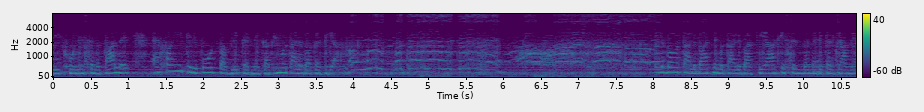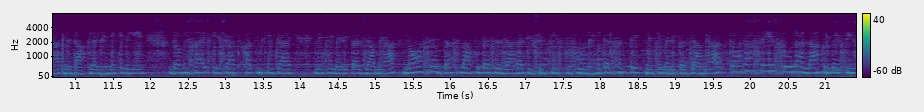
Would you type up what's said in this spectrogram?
लीक होने से मुतालिक एफ़ आई ए की रिपोर्ट पब्लिक करने का भी मुतालबा कर दिया। तलबा और तालिबात ने मुतालबा किया कि सिंध में मेडिकल जामियात में दाखिला लेने के लिए डोमिसाइल की शर्त खत्म की जाए। निजी मेडिकल जामियात नौ से दस लाख रुपए से ज़्यादा ट्यूशन फ़ीस वसूल नहीं कर सकते निजी मेडिकल जामियात से सोलह लाख रुपए फ़ीस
